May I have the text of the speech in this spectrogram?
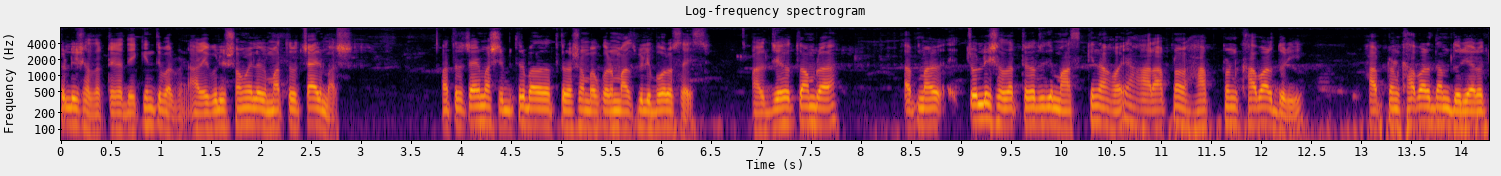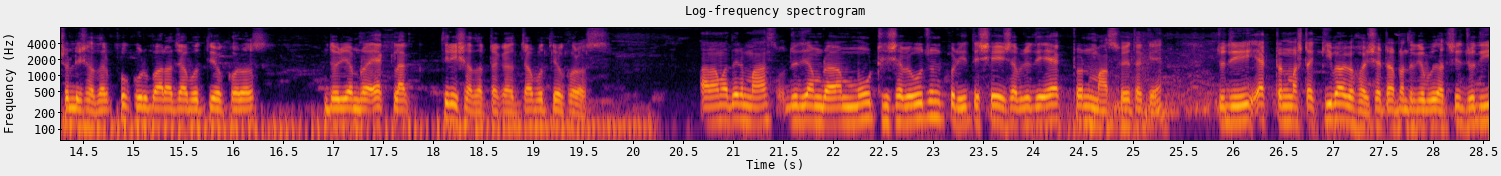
চল্লিশ হাজার টাকা দিয়ে কিনতে পারবেন। আর এগুলির সময় লাগে মাত্র চার মাস। মাত্র চার মাসের ভিতরে বাজারজাত করা সম্ভব কারণ মাছগুলি বড় সাইজ আর যেহেতু আমরা আপনার চল্লিশ হাজার টাকা যদি মাছ কেনা হয়, আর আপনার হাফ টন খাবার ধরি হাফ টন খাবার দাম ধরি আরও চল্লিশ হাজার, পুকুর ভাড়া যাবতীয় খরচ ধরি আমরা এক লাখ তিরিশ হাজার টাকা যাবতীয় খরচ। আর আমাদের মাছ যদি আমরা মুঠ হিসাবে ওজন করি, তো সেই হিসাবে যদি এক টন মাছ হয়ে থাকে যদি এক টন মাছটা কীভাবে হয় সেটা আপনাদেরকে বোঝাচ্ছি। যদি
